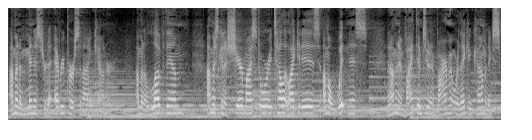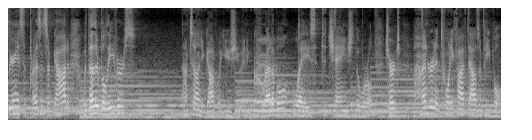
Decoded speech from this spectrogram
I'm going to minister to every person I encounter. I'm going to love them. I'm just going to share my story, tell it like it is. I'm a witness, and I'm going to invite them to an environment where they can come and experience the presence of God with other believers. And I'm telling you, God will use you in incredible ways to change the world. Church, 125,000 people.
